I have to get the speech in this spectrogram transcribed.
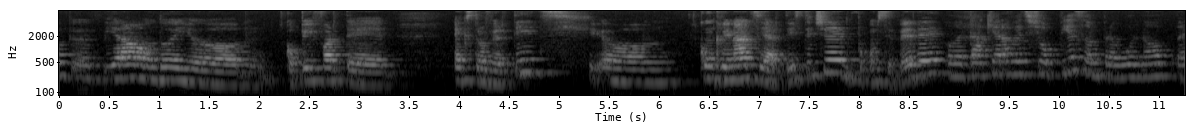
uh, eram amândoi uh, copii foarte extrovertiți, uh, cu inclinații artistice, după cum se vede. Da, chiar aveți și o piesă împreună pe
